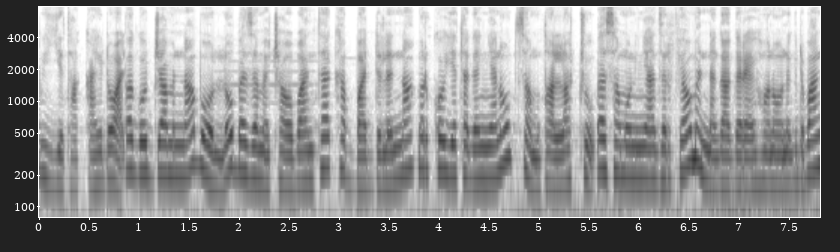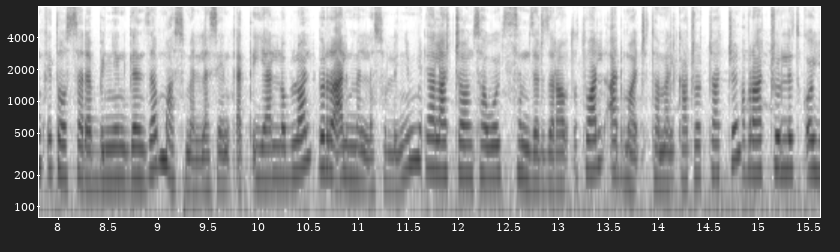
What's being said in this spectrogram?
ውይይት አካሂደዋል። በጎጃምና በወሎ በዘመቻ ውባንተ ከባድ ድልና ምርኮ እየተገኘ ነው። ትሰሙታላችሁ። በሰሞንኛ ዝርፊያው መነጋገሪያ የሆነው ንግድ ባንክ የተወሰደብኝን ገንዘብ ማስመለሴን ቀጥያለሁ ብሏል። ብር አልመለሱልኝም ያላቸውን ሰዎች ስም ዝርዝር አውጥቷል። አድማጭ ተመልካቾቻችን አብራችሁን ልትቆዩ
